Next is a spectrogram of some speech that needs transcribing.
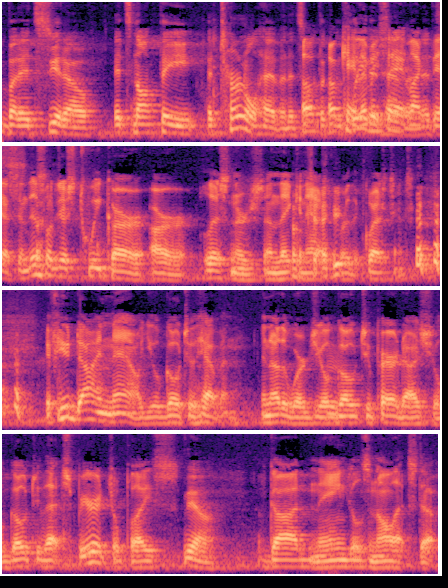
But it's, you know, it's not the eternal heaven. It's not the Okay, let me say it heaven. like It's- this, and this will just tweak our, our listeners and they can ask further questions. if you die now, you'll go to heaven. In other words, you'll Hmm. go to paradise, you'll go to that spiritual place Yeah. of God and the angels and all that stuff.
